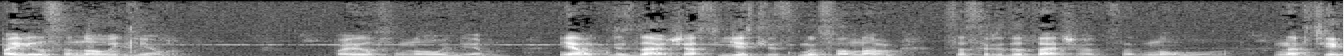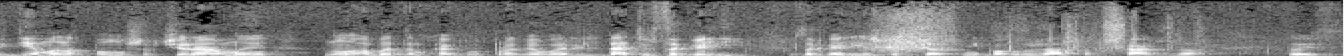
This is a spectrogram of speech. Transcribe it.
появился новый демон. Появился новый демон. Я вот не знаю, сейчас есть ли смысл нам сосредотачиваться ну, на всех демонах, потому что вчера мы ну, об этом как бы проговорили. Давайте в Загали. В Загали, чтобы сейчас не погружаться в каждого. То есть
